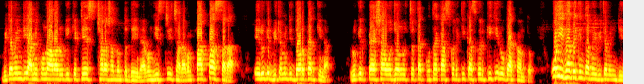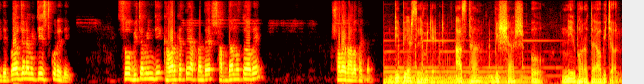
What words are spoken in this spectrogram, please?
ভিটামিন ডি আমি কোনো আমার রুগীকে টেস্ট ছাড়া সাধারণত দেই না এবং হিস্ট্রি ছাড়া এবং পারপাস ছাড়া। এই রুগীর ভিটামিন ডি দরকার কিনা? রুগীর পেশা, ওজন, উচ্চতা, কোথায় কাজ করে, কি কাজ করে, কি কি রোগে আক্রান্ত? ওইভাবে কিন্তু আমি ভিটামিন ডি দিই। প্রয়োজন আমি টেস্ট করে দিই। সো ভিটামিন ডি খাওয়ার ক্ষেত্রে আপনাদের সাবধান হতে হবে। সবাই ভালো থাকবেন। ডিপিআরস লিমিটেড আস্থা, বিশ্বাস ও নির্ভরতায় অবিচল।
